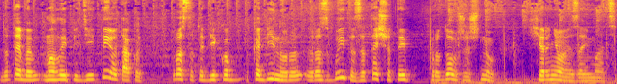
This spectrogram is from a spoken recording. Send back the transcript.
До тебе могли підійти, отак от, просто тобі кабіну розбити за те, що ти продовжиш ну, херньою займатися.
